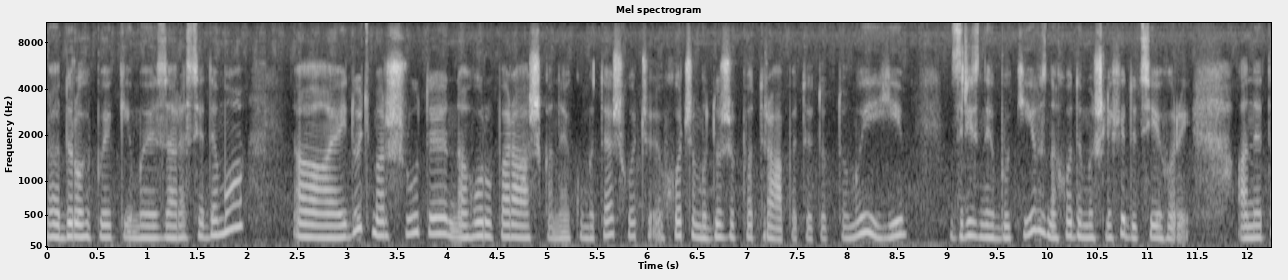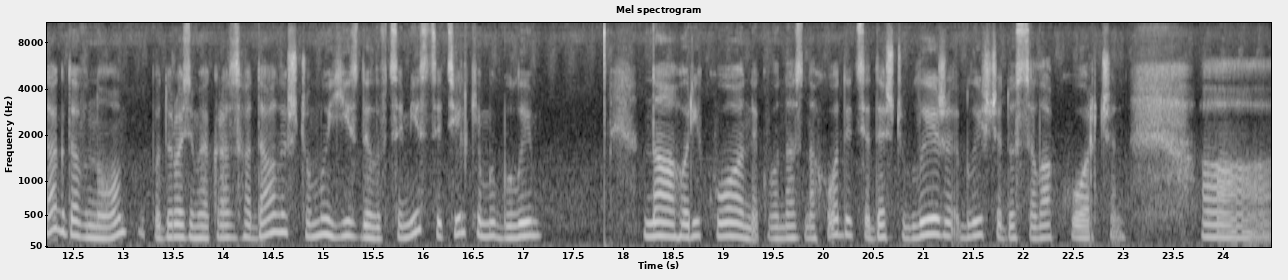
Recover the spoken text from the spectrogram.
е, дороги, по якій ми зараз йдемо. Йдуть маршрути на гору Парашка, на яку ми теж хочемо дуже потрапити. Тобто ми її з різних боків знаходимо шляхи до цієї гори. А не так давно, по дорозі ми якраз згадали, що ми їздили в це місце, тільки ми були на горі Коник. Вона знаходиться дещо ближе, ближче до села Корчин. А,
